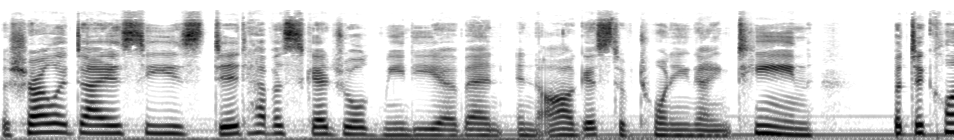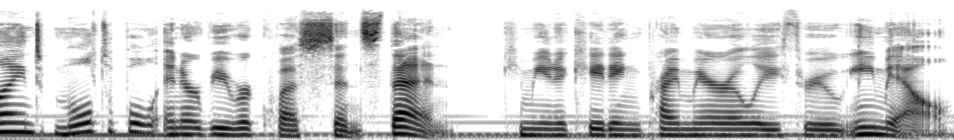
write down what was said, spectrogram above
The Charlotte Diocese did have a scheduled media event in August of 2019, but declined multiple interview requests since then, communicating primarily through email.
